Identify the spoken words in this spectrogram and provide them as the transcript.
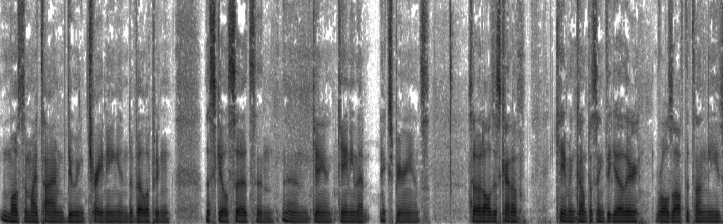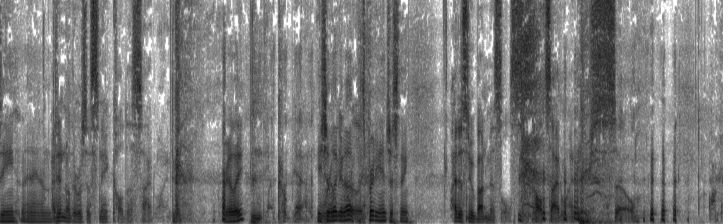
most of my time doing training and developing the skill sets and and gain, gaining that experience. So it all just kind of came encompassing together, rolls off the tongue easy, and I didn't know there was a snake called a sidewinder. really, yeah, you should look it up. really. It's pretty interesting. I just knew about missiles called sidewinders. so awkward.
